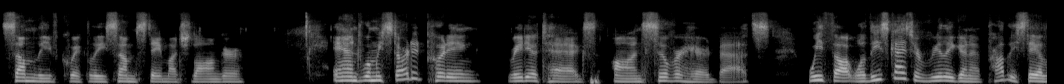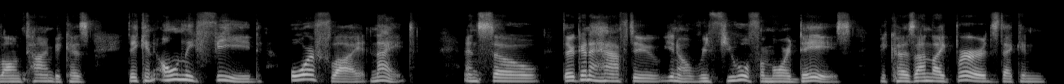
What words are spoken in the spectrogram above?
Some leave quickly, some stay much longer. And when we started putting radio tags on silver-haired bats, we thought, well, these guys are really going to probably stay a long time because they can only feed or fly at night. And so they're going to have to, you know, refuel for more days because unlike birds that can,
